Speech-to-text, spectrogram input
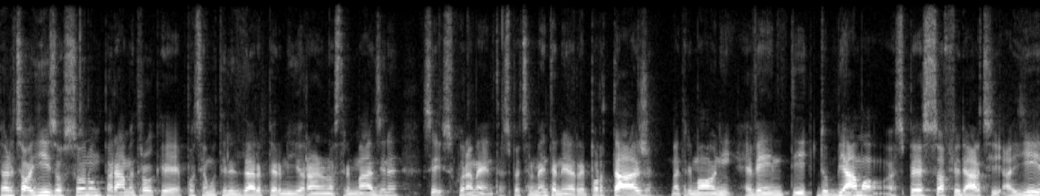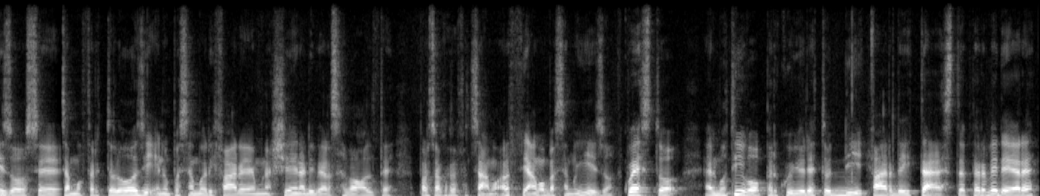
Perciò gli ISO sono un parametro che possiamo utilizzare per migliorare la nostra immagine? Sì, sicuramente, specialmente nel reportage, matrimoni, eventi. Dobbiamo spesso affidarci agli ISO se siamo frettolosi e non possiamo rifare una scena diverse volte. Perciò cosa facciamo? Alziamo, abbassiamo gli ISO. Questo è il motivo per cui vi ho detto di fare dei test per vedere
